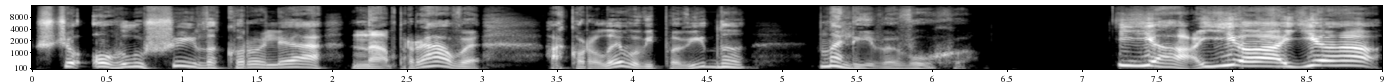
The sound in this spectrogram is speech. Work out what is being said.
що оглушила короля на праве, а королеву, відповідно, на ліве вухо. Я, я, я.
